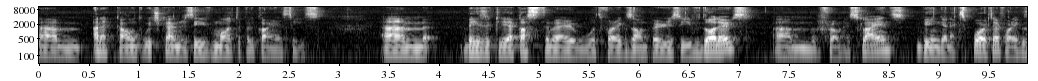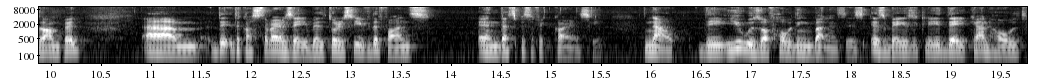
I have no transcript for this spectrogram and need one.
um, an account which can receive multiple currencies. Um, basically, a customer would, for example, receive dollars um, from his clients, being an exporter, for example um, the, the customer is able to receive the funds in that specific currency. Now, the use of holding balances is basically they can hold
